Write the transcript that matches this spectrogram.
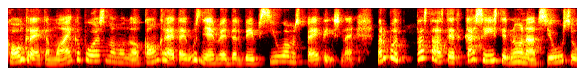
konkrētam laika posmam un vēl konkrētai uzņēmējdarbības jomas pētīšanai. Varbūt pastāstiet, kas īsti ir nonācis jūsu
